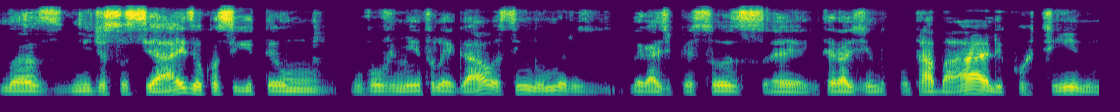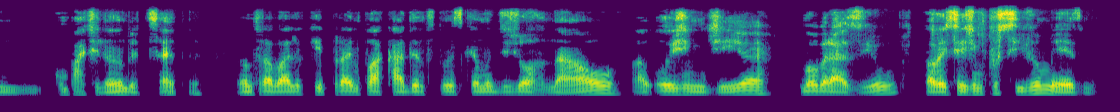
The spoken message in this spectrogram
nas mídias sociais, eu consegui ter um envolvimento legal, assim, números legais de pessoas é, interagindo com o trabalho, curtindo, compartilhando, etc. É um trabalho que, para emplacar dentro de um esquema de jornal, hoje em dia, no Brasil, talvez seja impossível mesmo.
